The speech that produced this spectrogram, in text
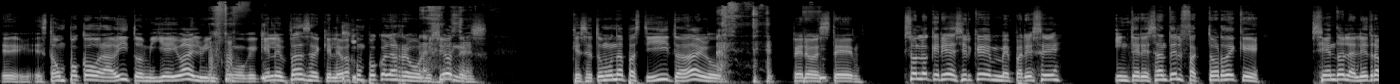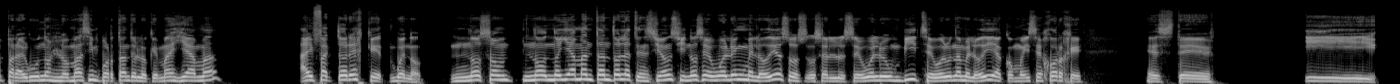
eh, está un poco bravito mi J Balvin, como que qué le pasa, que le baja un poco las revoluciones, que se toma una pastillita, algo. Pero este, solo quería decir que me parece interesante el factor de que, siendo la letra para algunos lo más importante, lo que más llama, hay factores que, bueno, no son, no, no llaman tanto la atención, sino se vuelven melodiosos, o sea, se vuelve un beat, se vuelve una melodía, como dice Jorge. Este, y,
